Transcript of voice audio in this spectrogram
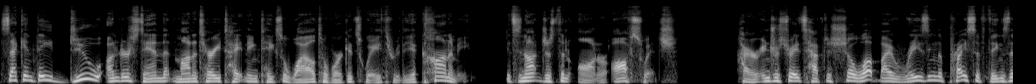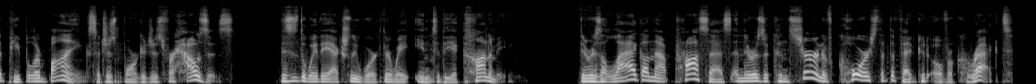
Second, they do understand that monetary tightening takes a while to work its way through the economy. It's not just an on or off switch. Higher interest rates have to show up by raising the price of things that people are buying, such as mortgages for houses. This is the way they actually work their way into the economy. There is a lag on that process, and there is a concern, of course, that the Fed could overcorrect.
